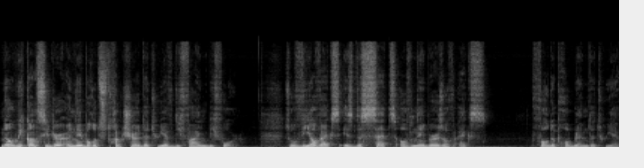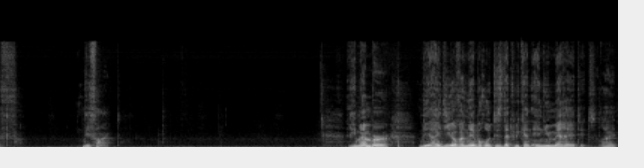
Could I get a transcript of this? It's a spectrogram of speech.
Now we consider a neighborhood structure that we have defined before. So v of x is the set of neighbors of x for the problem that we have defined. Remember, the idea of a neighborhood is that we can enumerate it, right?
